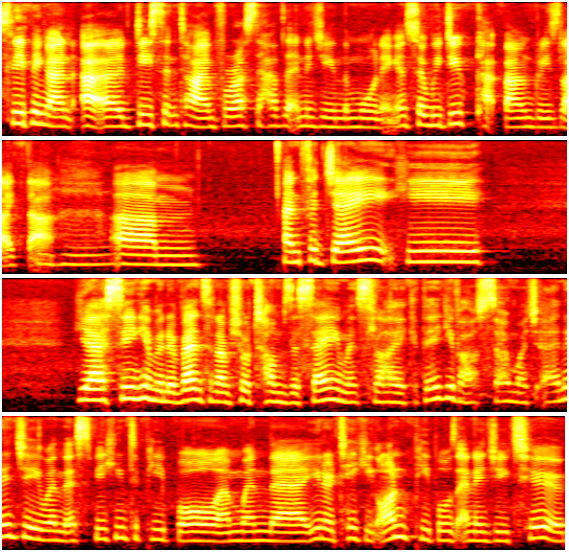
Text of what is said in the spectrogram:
sleeping at, at, a decent time for us to have the energy in the morning. And so we do cut boundaries like that. Mm-hmm. Um, and for Jay, he yeah, seeing him in events, and I'm sure Tom's the same. It's like they give out so much energy when they're speaking to people and when they're, you know, taking on people's energy too.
